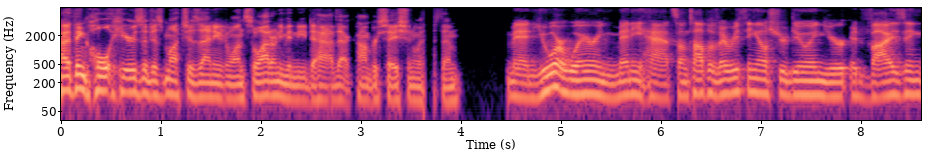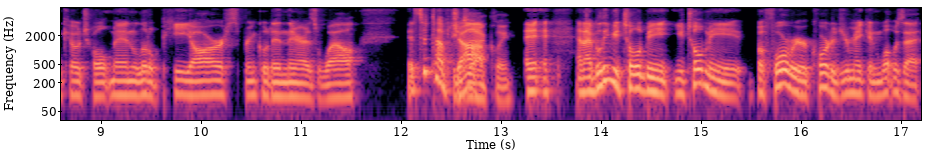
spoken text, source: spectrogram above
I think Holt hears it as much as anyone, so I don't even need to have that conversation with him man, you are wearing many hats on top of everything else you're doing. You're advising Coach Holtmann, a little PR sprinkled in there as well. It's a tough job. Exactly. And, and I believe you told me you told me before we recorded you're making what was that?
